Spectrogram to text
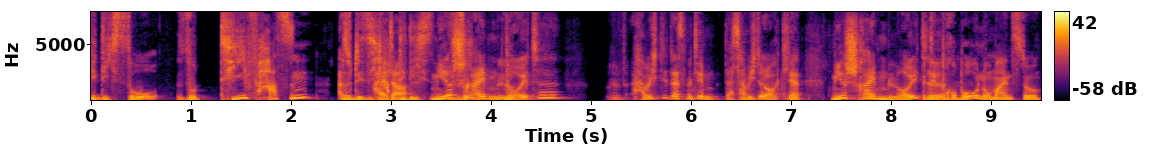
die dich so, so tief hassen? Also, die sich, Alter, die dich mir so schreiben Leute, habe ich dir das mit dem, das habe ich dir doch erklärt. Mir schreiben Leute. Mit dem Pro Bono meinst du?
